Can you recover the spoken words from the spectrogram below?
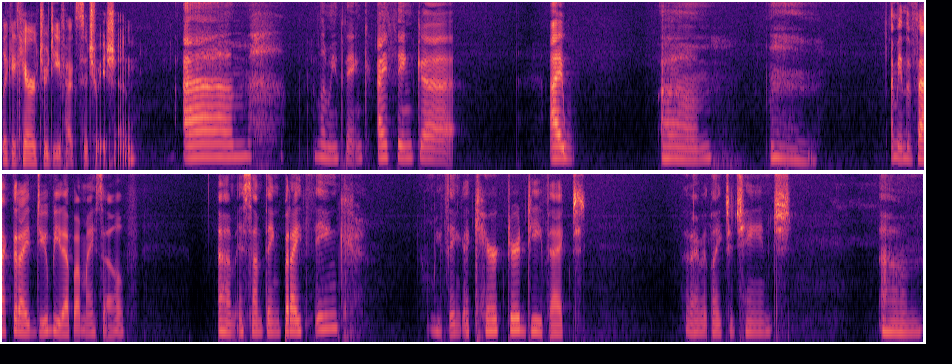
like a character defect situation. Um, let me think. I think uh, I um, I mean the fact that I do beat up on myself um is something, but I think let me think a character defect that I would like to change. Um,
